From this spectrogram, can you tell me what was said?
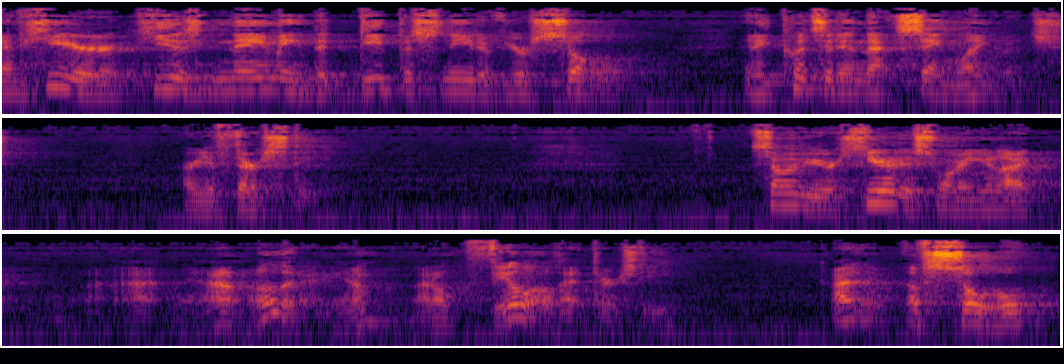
And here, he is naming the deepest need of your soul, and he puts it in that same language. Are you thirsty? Some of you are here this morning, you're like, I, don't know that I am. I don't feel all that thirsty. I, of soul.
